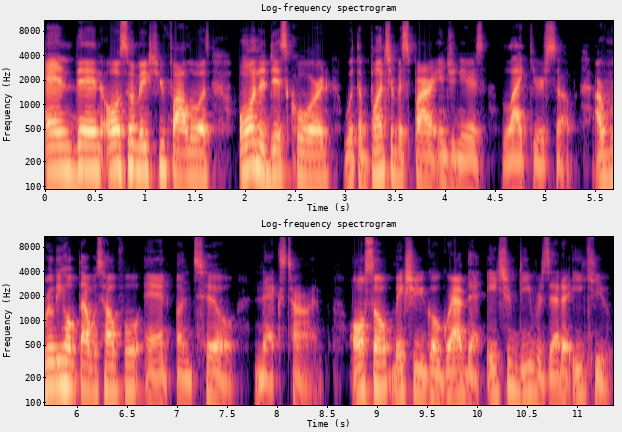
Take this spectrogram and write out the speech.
And then also make sure you follow us on the Discord with a bunch of aspiring engineers like yourself. I really hope that was helpful. And until next time. Also, make sure you go grab that HMD Rosetta EQ.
